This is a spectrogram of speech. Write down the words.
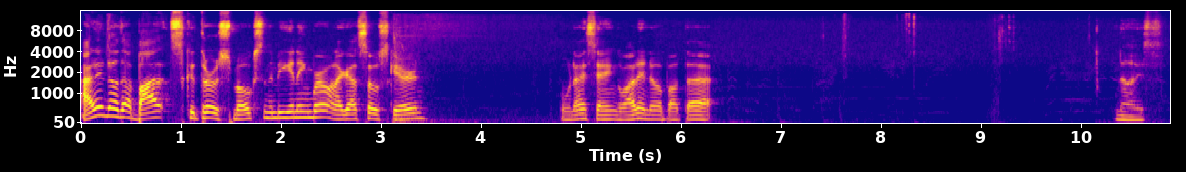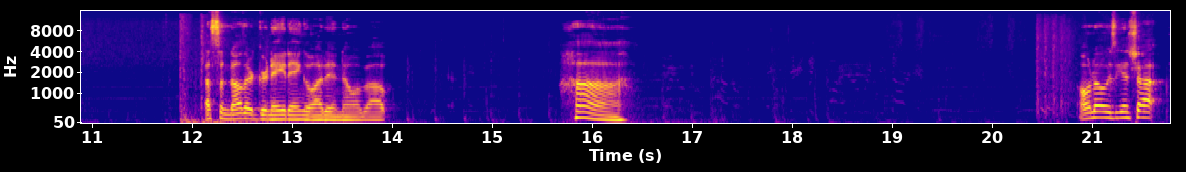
I didn't know that bots could throw smokes in the beginning, bro, and I got so scared. Oh, nice angle. I didn't know about that. Nice. That's another grenade angle I didn't know about. Huh. Oh no, he's getting shot.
